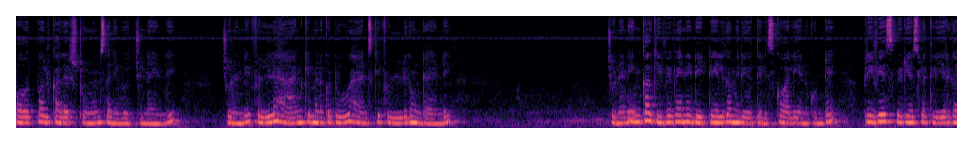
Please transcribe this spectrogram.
purple colour stones అనేవి వచ్చున్నాయండి. చూడండి ఫుల్ హ్యాండ్కి మనకు టూ హ్యాండ్స్కి ఫుల్గా ఉంటాయండి. చూడండి ఇంకా గివ్ ఇవేని డీటెయిల్గా మీరు తెలుసుకోవాలి అనుకుంటే ప్రీవియస్ వీడియోస్లో క్లియర్గా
